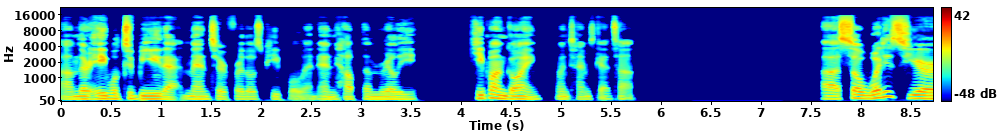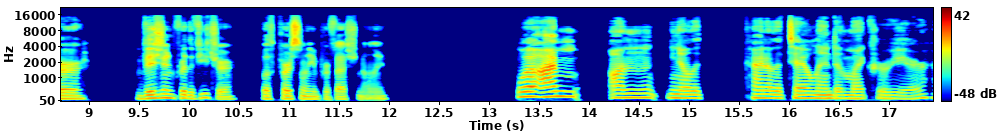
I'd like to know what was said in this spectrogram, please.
um, they're able to be that mentor for those people and, and help them really keep on going when times get tough. Uh, so, what is your vision for the future, both personally and professionally? Well, I'm on, you know, the kind of the tail end of my career.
